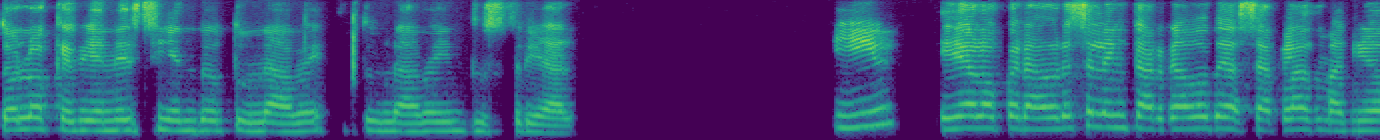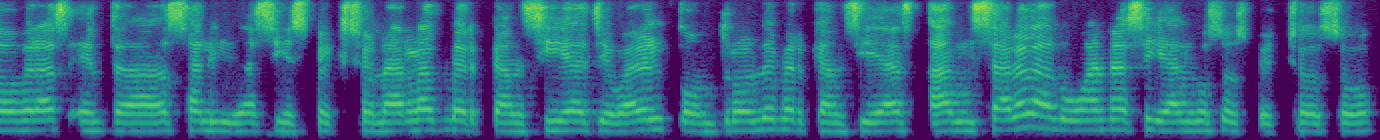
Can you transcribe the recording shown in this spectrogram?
todo lo que viene siendo tu nave, tu nave industrial. Y y el operador es el encargado de hacer las maniobras, entradas, salidas, inspeccionar las mercancías, llevar el control de mercancías, avisar a la aduana si hay algo sospechoso.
